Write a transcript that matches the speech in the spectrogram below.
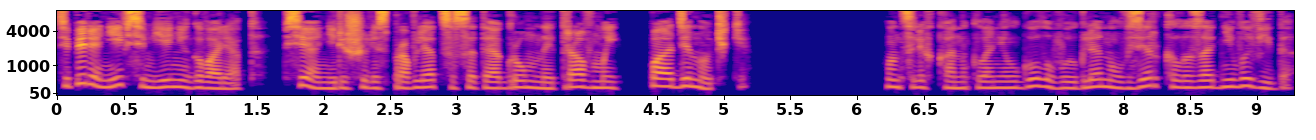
Теперь о ней в семье не говорят. Все они решили справляться с этой огромной травмой поодиночке. Он слегка наклонил голову и глянул в зеркало заднего вида.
